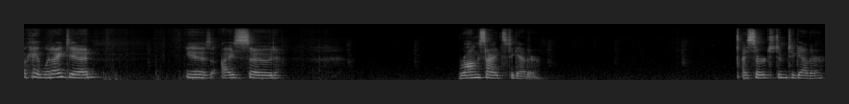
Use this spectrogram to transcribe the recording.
Okay, what I did is I sewed wrong sides together. I serged them together.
